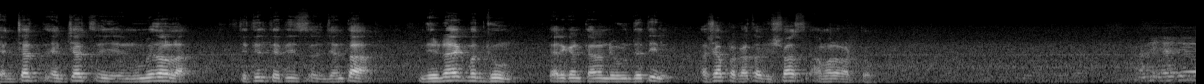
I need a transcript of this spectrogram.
यांच्यात यांच्याच उमेदवाराला तेथील तेथील जनता निर्णायक मत घेऊन त्या ठिकाणी त्यांना निवडून देतील अशा प्रकारचा विश्वास आम्हाला वाटतो. आणि हे जे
